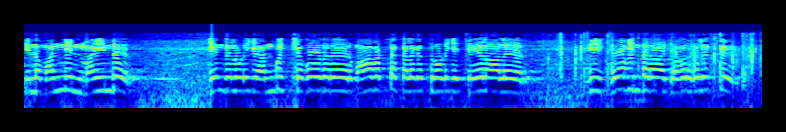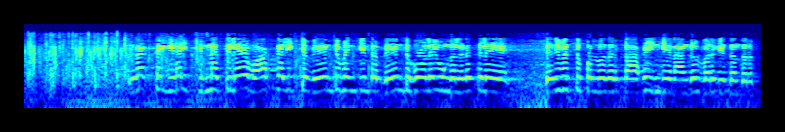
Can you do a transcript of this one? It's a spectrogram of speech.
இந்த மண்ணின் மைந்தர் எங்களுடைய அன்பு சகோதரர் மாவட்ட கழகத்தினுடைய செயலாளர் வி. கோவிந்தராஜ் அவர்களுக்கு இரட்டை இலை சின்னத்திலே வாக்களிக்க வேண்டும் என்கின்ற வேண்டுகோளை உங்களிடத்திலே தெரிவித்துக் கொள்வதற்காக இங்கே நாங்கள் வருகை தந்திருக்கிறோம்.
